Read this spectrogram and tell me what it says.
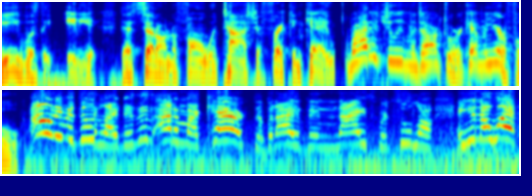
He was the idiot that sat on the phone with Tasha freaking K. Why did you even talk to her? Kevin, you're a fool. I don't even do it like this. It's out of my character, but I have been nice for too long. And you know what?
